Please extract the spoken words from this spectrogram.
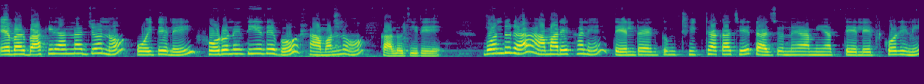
এবার বাকি রান্নার জন্য ওই তেলেই ফোড়নে দিয়ে দেব সামান্য কালো জিরে। বন্ধুরা, আমার এখানে তেলটা একদম ঠিকঠাক আছে, তার জন্য আমি আর তেল এড করিনি।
